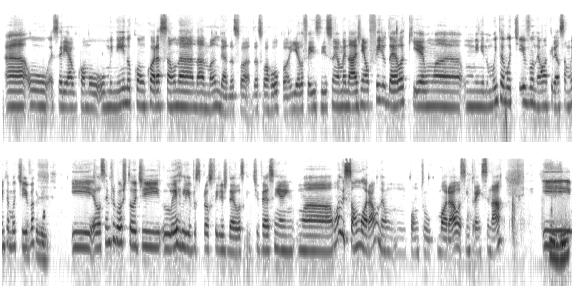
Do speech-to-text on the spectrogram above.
Uh, o, seria algo como o menino com o coração na, na manga da sua, da sua roupa, e ela fez isso em homenagem ao filho dela, que é uma, um menino muito emotivo, né, uma criança muito emotiva, e ela sempre gostou de ler livros para os filhos delas que tivessem uma, uma lição moral, né, um ponto moral assim para ensinar. E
